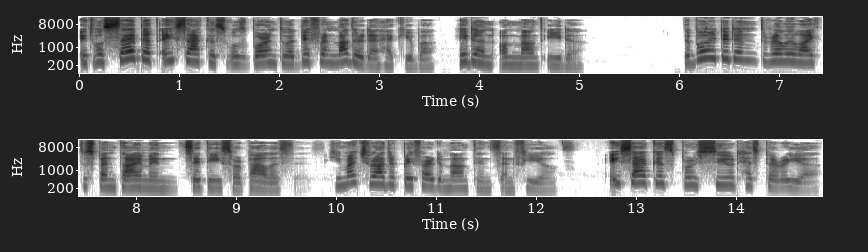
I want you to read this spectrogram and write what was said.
It was said that Aesacus was born to a different mother than Hecuba, hidden on Mount Ida. The boy didn't really like to spend time in cities or palaces. He much rather preferred the mountains and fields. Aesacus pursued Hesperia,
